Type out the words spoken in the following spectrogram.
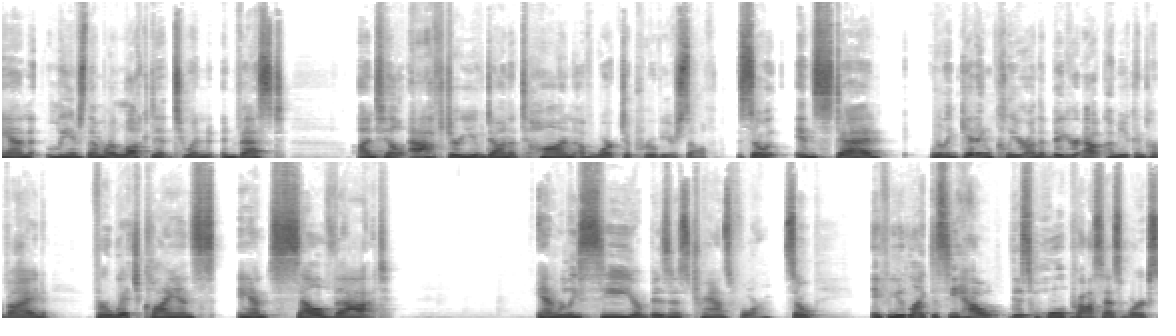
and leaves them reluctant to in- invest until after you've done a ton of work to prove yourself. So instead, really getting clear on the bigger outcome you can provide for which clients and sell that and really see your business transform. So, if you'd like to see how this whole process works,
